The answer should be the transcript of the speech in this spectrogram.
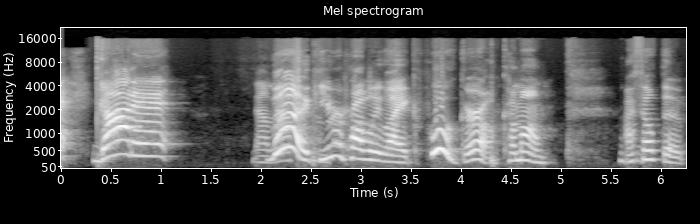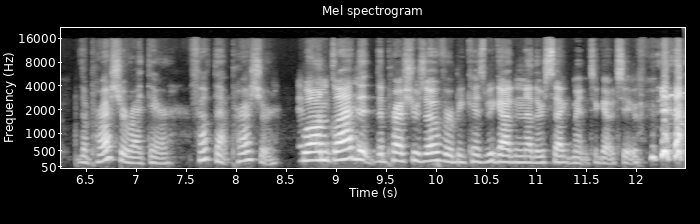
it? Got it. Now Look, you were probably like, "Whoo, girl, come on." I felt the the pressure right there. I felt that pressure. It Well, I'm glad that the pressure's over because we got another segment to go to.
